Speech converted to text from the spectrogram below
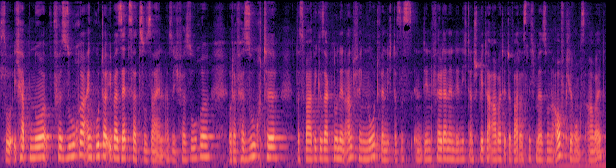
So, ich habe nur versuche, ein guter Übersetzer zu sein. Also ich versuche oder versuchte, das war wie gesagt nur in den Anfängen notwendig. Das ist in den Feldern, in denen ich dann später arbeitete, war das nicht mehr so eine Aufklärungsarbeit.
